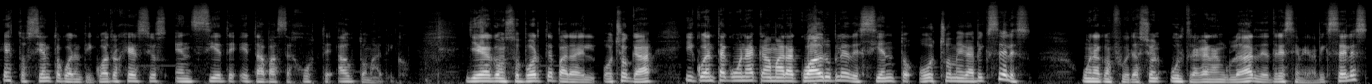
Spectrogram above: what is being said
estos 144 Hz en 7 etapas de ajuste automático. Llega con soporte para el 8K y cuenta con una cámara cuádruple de 108 megapíxeles una configuración ultra gran angular de 13 megapíxeles,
